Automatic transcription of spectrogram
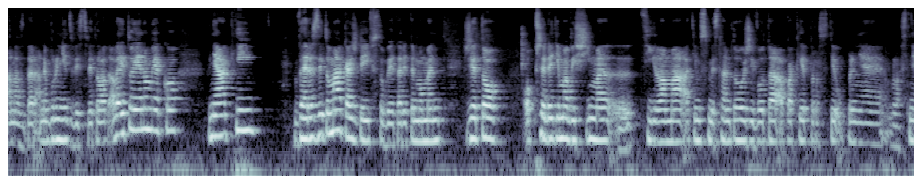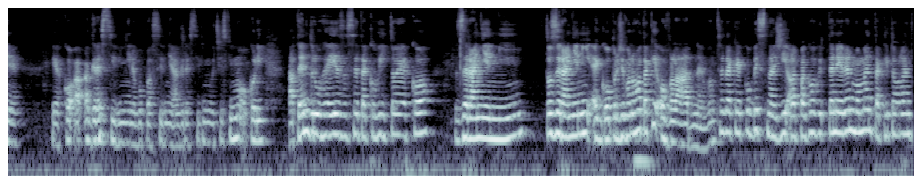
a nazdar a nebudu nic vysvětlovat, ale je to jenom jako v nějaký verzi, to má každý v sobě, tady ten moment, že to opřede těma vyššíma e, cílama a tím smyslem toho života a pak je prostě úplně vlastně jako agresivní nebo pasivně agresivní vůči svýmu okolí. A ten druhý je zase takový to jako zraněný, to zraněný ego, protože ono ho taky ovládne. On se tak jakoby snaží, ale pak ho ten jeden moment taky tohle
